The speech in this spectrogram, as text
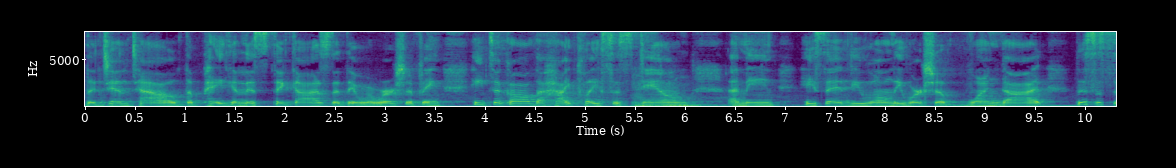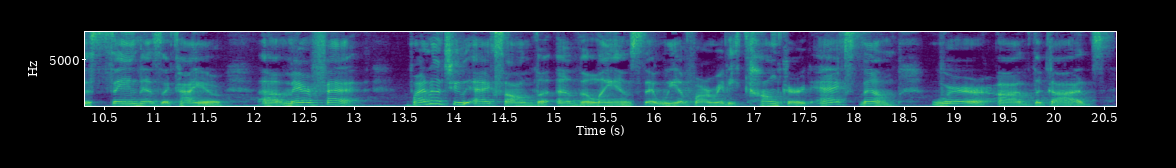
the Gentile, the paganistic gods that they were worshiping? He took all the high places down. I mean, he said, You only worship one God. This is the same Hezekiah. Uh, matter of fact, why don't you ask all the other lands that we have already conquered? Ask them where are the gods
